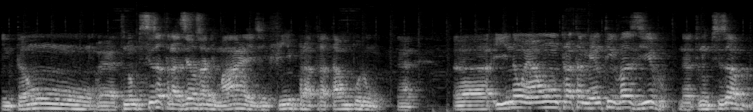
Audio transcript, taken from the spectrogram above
Então, é, tu não precisa trazer os animais, enfim, para tratar um por um, né. Uh, e não é um tratamento invasivo, né? Tu não precisa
